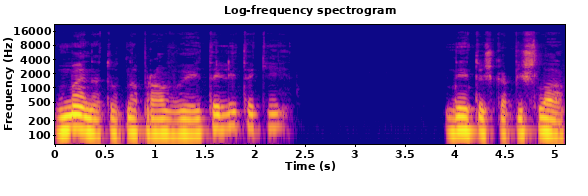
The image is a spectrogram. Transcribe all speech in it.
у мене тут направителі такі. Ниточка пішла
